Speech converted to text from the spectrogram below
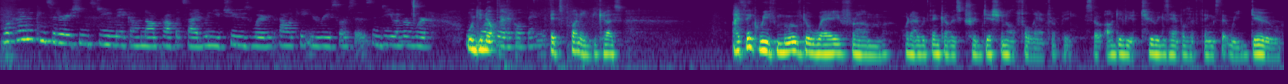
What kind of considerations do you make on the nonprofit side when you choose where to allocate your resources? And do you ever work Well, you know, political things? It's funny because I think we've moved away from what I would think of as traditional philanthropy. So I'll give you two examples of things that we do.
